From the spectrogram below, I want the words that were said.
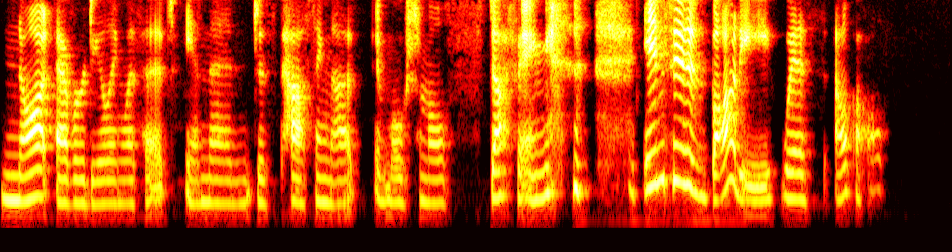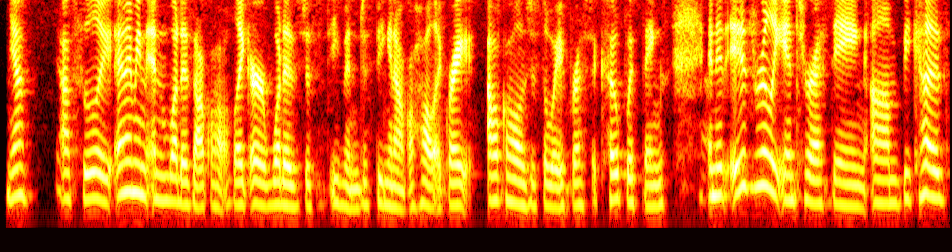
not ever dealing with it and then just passing that emotional stuffing into his body with alcohol. Yeah, absolutely. And I mean, and what is alcohol? Like, or what is just even just being an alcoholic, right? Alcohol is just a way for us to cope with things. Yeah. And it is really interesting um, because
